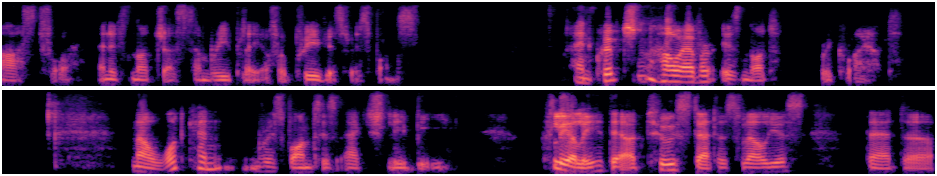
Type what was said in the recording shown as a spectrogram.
asked for, and it's not just some replay of a previous response. Encryption, however, is not required. Now, what can responses actually be? Clearly, there are two status values that uh,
